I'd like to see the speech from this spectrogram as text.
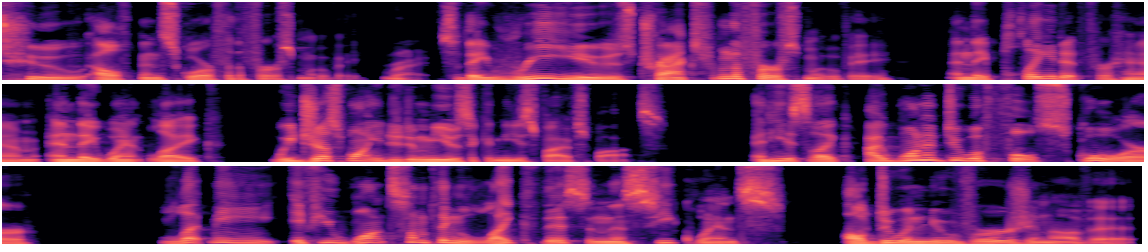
to Elfman's score for the first movie. Right. So they reused tracks from the first movie and they played it for him, and they went like, "We just want you to do music in these five spots." And he's like, "I want to do a full score. Let me, if you want something like this in this sequence, I'll do a new version of it."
